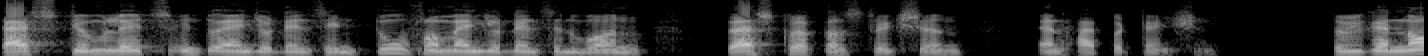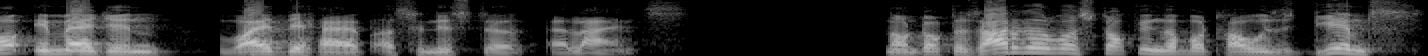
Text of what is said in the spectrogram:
that stimulates into angiotensin 2 from angiotensin 1, vascular constriction, and hypertension. So you can now imagine why they have a sinister alliance. Now, Dr. Zargar was talking about how his DMs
